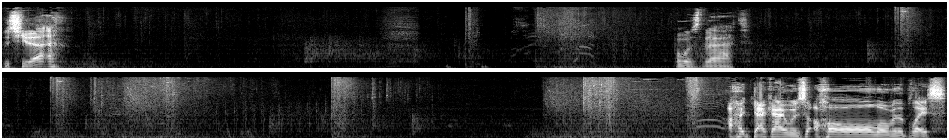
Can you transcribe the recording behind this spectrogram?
you see that? What was that? Uh, that guy was all over the place.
